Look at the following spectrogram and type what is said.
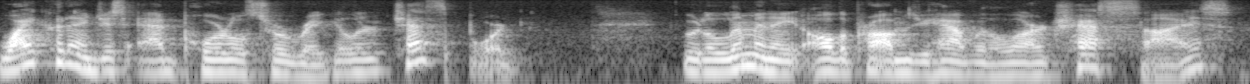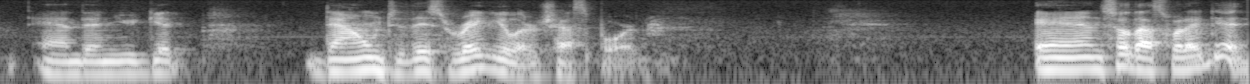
Why couldn't I just add portals to a regular chessboard? It would eliminate all the problems you have with a large chess size, and then you'd get down to this regular chessboard. And so that's what I did.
